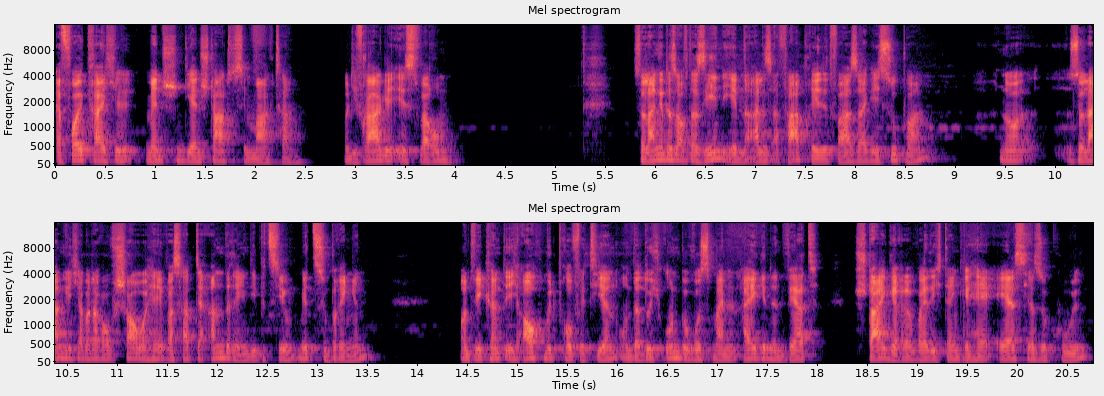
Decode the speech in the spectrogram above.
erfolgreiche Menschen, die einen Status im Markt haben. Und die Frage ist, warum? Solange das auf der Seelenebene alles verabredet war, sage ich super. Nur solange ich aber darauf schaue, hey, was hat der andere in die Beziehung mitzubringen, und wie könnte ich auch mit profitieren und dadurch unbewusst meinen eigenen Wert steigere, weil ich denke, hey, er ist ja so cool,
